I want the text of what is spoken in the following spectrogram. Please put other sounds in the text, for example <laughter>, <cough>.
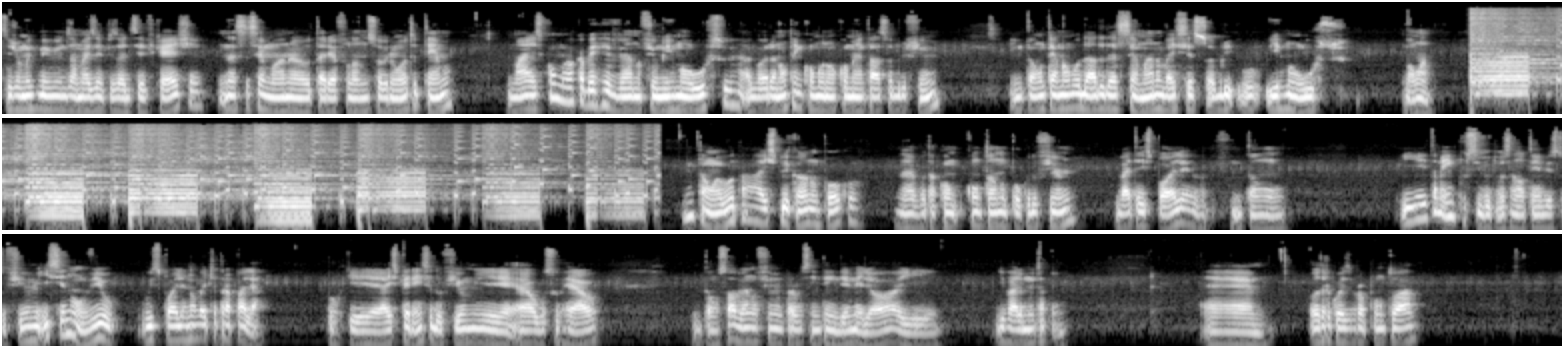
Sejam muito bem-vindos a mais um episódio de Safecast. Nessa semana eu estaria falando sobre um outro tema, mas como eu acabei revendo o filme Irmão Urso, agora não tem como não comentar sobre o filme. Então o tema mudado dessa semana vai ser sobre o Irmão Urso. Vamos lá. Então, eu vou estar tá explicando um pouco, né? Vou estar tá contando um pouco do filme. Vai ter spoiler, então. E também é impossível que você não tenha visto o filme. E se não viu, o spoiler não vai te atrapalhar. Porque a experiência do filme é algo surreal. Então, só vendo o filme para você entender melhor e, e vale muito a pena. É... Outra coisa para pontuar.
